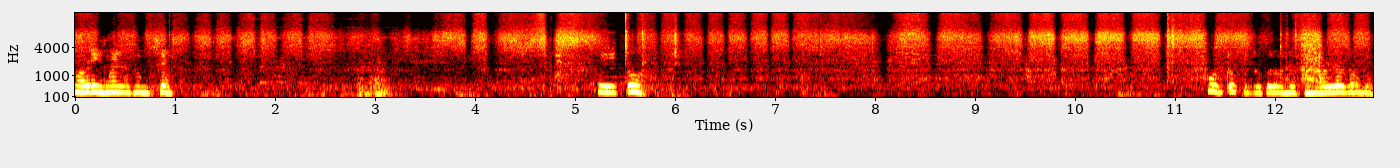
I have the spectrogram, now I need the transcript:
ভালোই ময়লা জমছে এই তো। ফুটো ফুটো করে অনেক ময়লা জমে।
